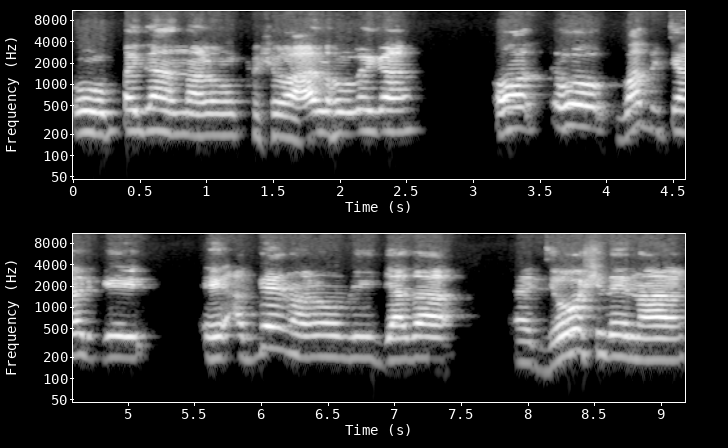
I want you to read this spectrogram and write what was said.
ਉਹ ਪਹਿਲਾਂ ਨਾਲੋਂ ਖੁਸ਼ਹਾਲ ਹੋਵੇਗਾ ਔਰ ਉਹ ਵੱਧ ਚੜ ਕੇ ਇਹ ਅੱਗੇ ਨਾਲੋਂ ਵੀ ਜ਼ਿਆਦਾ ਜੋਸ਼ ਦੇ ਨਾਲ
